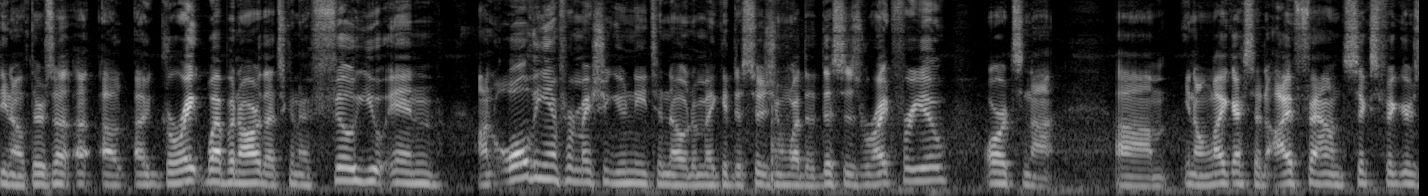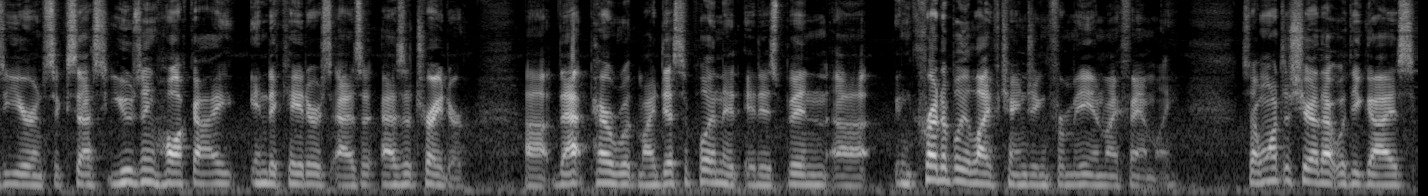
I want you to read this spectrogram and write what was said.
You know, there's a, a, a great webinar that's going to fill you in on all the information you need to know to make a decision whether this is right for you or it's not. Um, you know, like I said, I've found six figures a year in success using Hawkeye indicators as a, as a trader. Uh, that paired with my discipline, it, it has been uh, incredibly life changing for me and my family. So I want to share that with you guys.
